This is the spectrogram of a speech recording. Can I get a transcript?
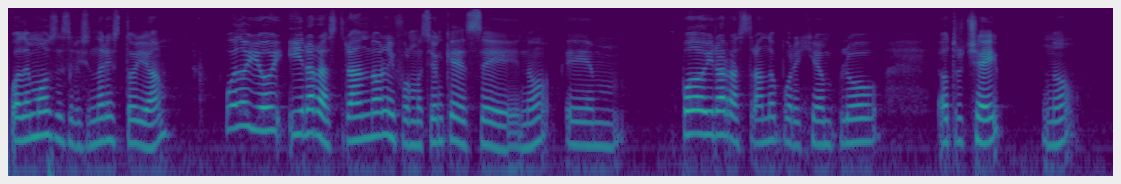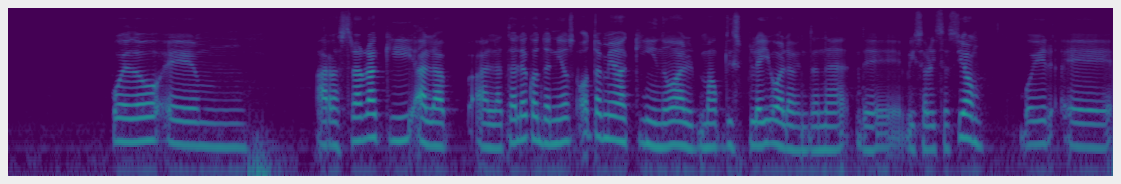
podemos deseleccionar esto ya. Puedo yo ir arrastrando la información que desee, ¿no? Em, puedo ir arrastrando, por ejemplo, otro shape, ¿no? Puedo em, arrastrarlo aquí a la, a la tabla de contenidos o también aquí, ¿no? Al map display o a la ventana de visualización. Voy a ir eh,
